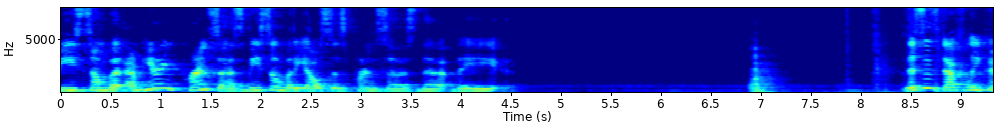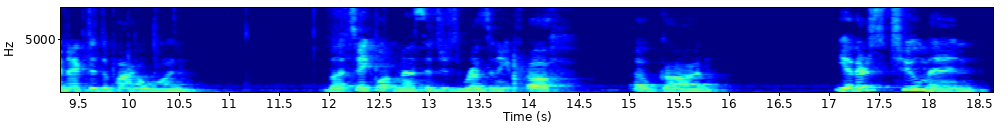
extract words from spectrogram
be somebody, I'm hearing princess, be somebody else's princess that they, this is definitely connected to pile one, but take what messages resonate. Oh, oh God. Yeah, there's two men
